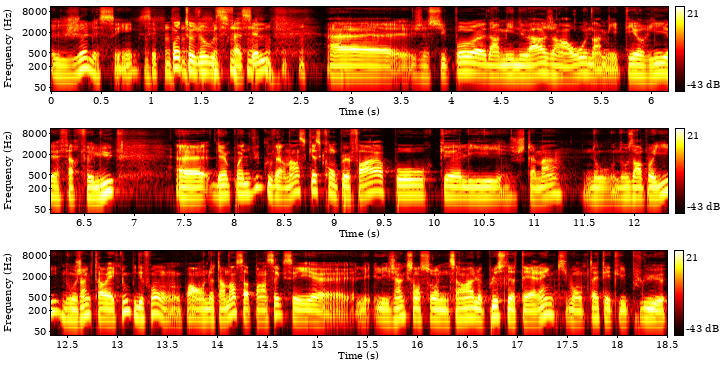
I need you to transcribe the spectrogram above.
Je le sais. C'est pas toujours aussi facile. Euh, je suis pas dans mes nuages en haut, dans mes théories euh, farfelues. Euh, d'un point de vue gouvernance, qu'est-ce qu'on peut faire pour que les, justement, nos, employés, nos gens qui travaillent avec nous, puis des fois, on, a tendance à penser que c'est euh, les, gens qui sont sur une, le plus le terrain qui vont peut-être être les plus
